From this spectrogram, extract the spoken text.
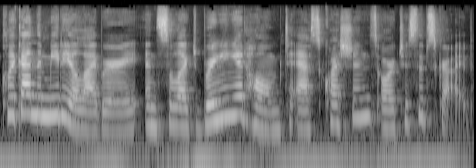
click on the Media Library and select Bringing It Home to ask questions or to subscribe.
